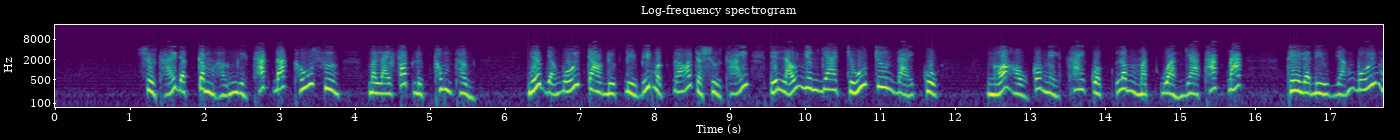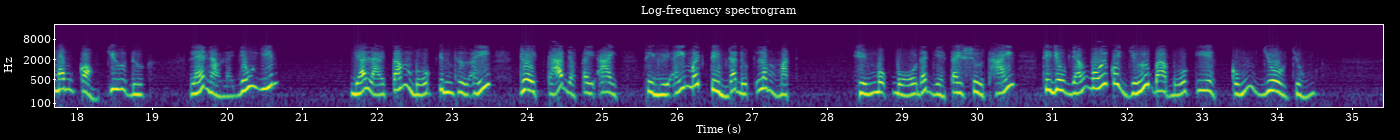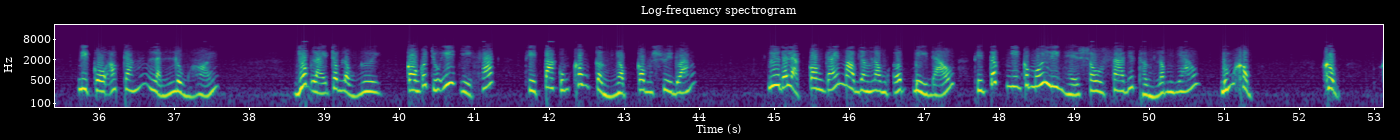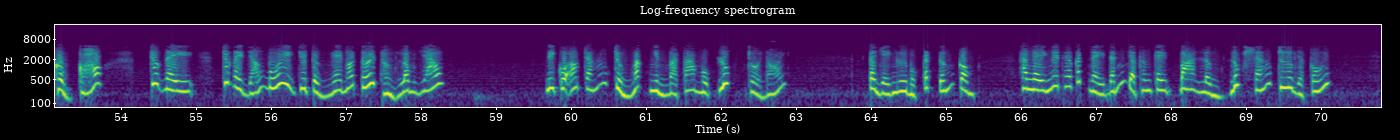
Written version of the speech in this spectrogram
Sư Thái đã căm hận người thác đác thấu xương mà lại pháp lực thông thần. Nếu giảng bối trao được điều bí mật đó cho sư Thái để lão nhân gia chủ trương đại cuộc, ngõ hầu có ngày khai quật long mạch hoàng gia thác đác, thì là điều giảng bối mong còn chưa được. Lẽ nào là giấu giếm? Giả lại tám bộ kinh thư ấy rơi cả vào tay ai, thì người ấy mới tìm ra được long mạch. Hiện một bộ đã về tay sư Thái, thì dù giảng bối có giữ ba bộ kia cũng vô dụng. Nico áo trắng lạnh lùng hỏi. Rốt lại trong lòng ngươi, còn có chủ ý gì khác, thì ta cũng không cần nhọc công suy đoán. Ngươi đã là con gái Mao Văn Long ở Bì Đảo, thì tất nhiên có mối liên hệ sâu xa với thần Long Giáo, đúng không? Không, không có. Trước này, trước này giảng bối chưa từng nghe nói tới thần Long Giáo. Nico áo trắng trừng mắt nhìn bà ta một lúc rồi nói. Ta dạy ngươi một cách tấn công. Hàng ngày ngươi theo cách này đánh vào thân cây ba lần lúc sáng trưa và tối.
